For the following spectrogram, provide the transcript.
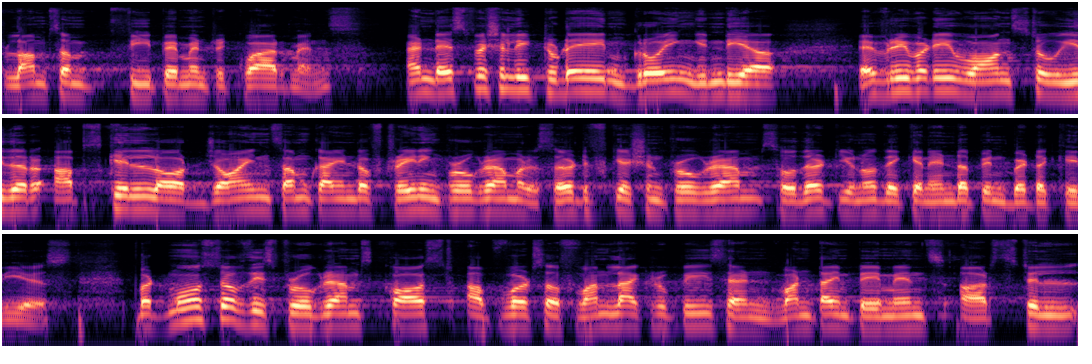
lump sum fee payment requirements. And especially today in growing India, everybody wants to either upskill or join some kind of training program or a certification program so that you know, they can end up in better careers. But most of these programs cost upwards of 1 lakh rupees and one-time payments are still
